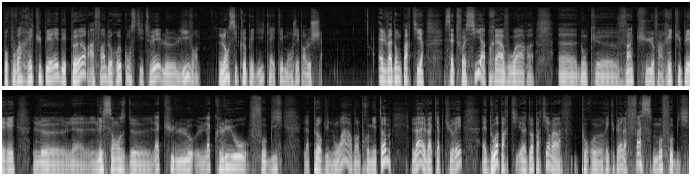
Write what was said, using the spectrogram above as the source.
pour pouvoir récupérer des peurs afin de reconstituer le livre, l'encyclopédie qui a été mangée par le chien. Elle va donc partir cette fois-ci après avoir euh, donc euh, vaincu, enfin récupéré le- l'essence de l'aculo- l'acluophobie, la peur du noir dans le premier tome. Là, elle va capturer, elle doit, partir, pour euh, récupérer la phasmophobie.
